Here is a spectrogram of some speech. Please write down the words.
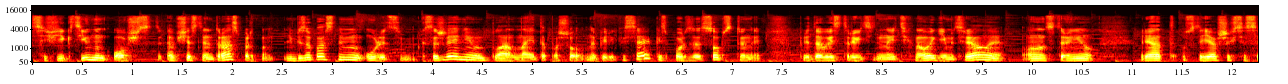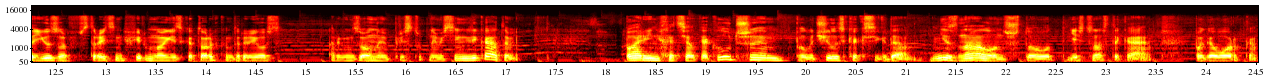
с эффективным обществ... общественным транспортом и безопасными улицами. К сожалению, план Найта пошел наперекосяк, используя собственные передовые строительные технологии и материалы, он отстранил ряд устоявшихся союзов строительных фирм, многие из которых контролировались организованными преступными синдикатами. Парень хотел как лучше, получилось как всегда. Не знал он, что вот есть у нас такая поговорка.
